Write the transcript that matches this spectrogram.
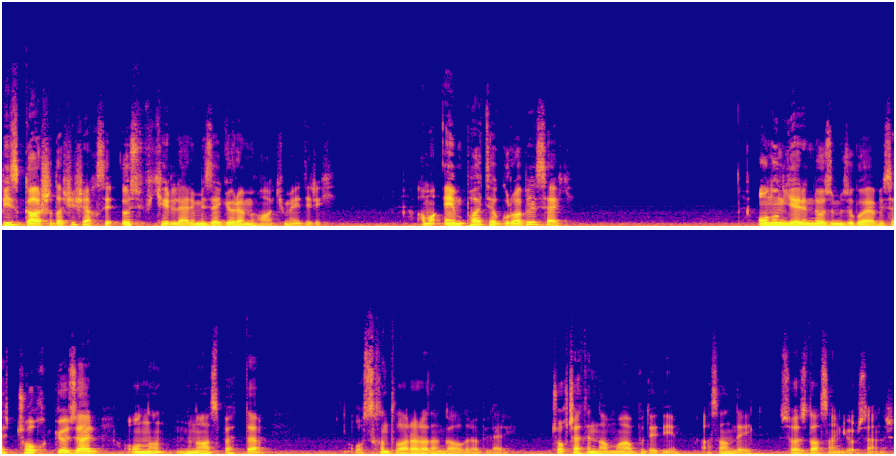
Biz qarşıdakı şəxsi öz fikirlərimizə görə mühakimə edirik. Amma empatiya qura bilsək, onun yerində özümüzü qoya bilsək, çox gözəl onunla münasibətdə o sıxıntıları aradan qaldıra bilərik. Çox çətindir amma bu dediyim asan deyil. Sözdə asan görsənir.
